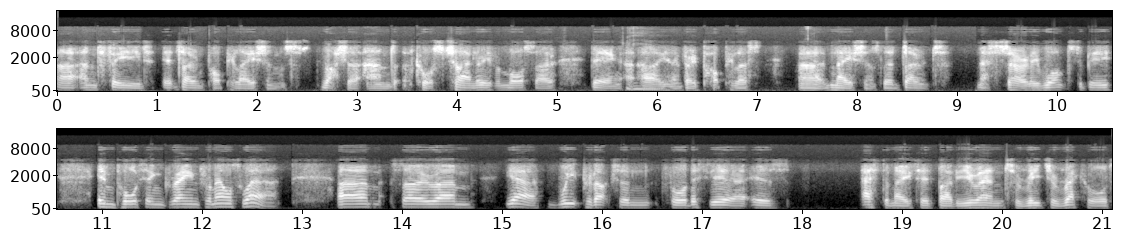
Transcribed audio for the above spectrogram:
uh, and feed its own populations. Russia and of course China, even more so, being uh, mm. you know very populous uh, nations that don't necessarily want to be importing grain from elsewhere. Um, so um, yeah, wheat production for this year is estimated by the UN to reach a record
